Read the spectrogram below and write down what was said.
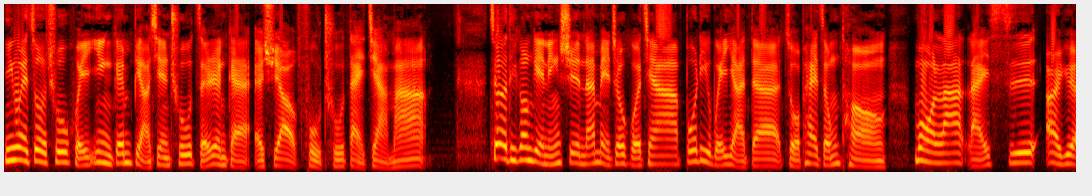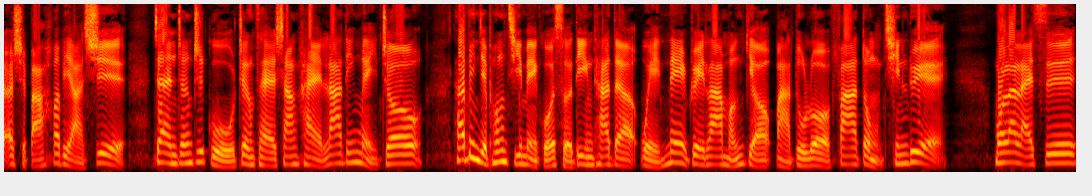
因为做出回应跟表现出责任感而需要付出代价吗？”最后提供给您是南美洲国家玻利维亚的左派总统莫拉莱斯，二月二十八号表示：“战争之谷正在伤害拉丁美洲。”他并且抨击美国锁定他的委内瑞拉盟友马杜洛发动侵略。莫拉莱斯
